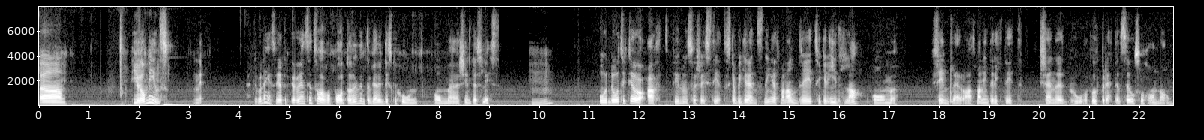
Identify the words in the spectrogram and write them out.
Ehm, jag minns... Det var länge sedan jag... Jag minns inte om jag var på podden eller inte. Vi hade en diskussion om uh, Schindler's list. Mm. Och då tyckte jag att filmens största estetiska begränsning är att man aldrig tycker illa om Schindler och att man inte riktigt känner ett behov av upprättelse hos honom.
